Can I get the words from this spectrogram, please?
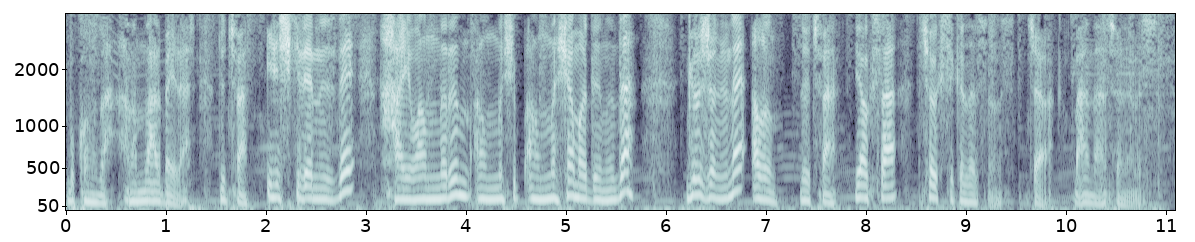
bu konuda hanımlar beyler. Lütfen ilişkilerinizde hayvanların anlaşıp anlaşamadığını da göz önüne alın lütfen. Yoksa çok sıkılırsınız. Çok benden söylemesi.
